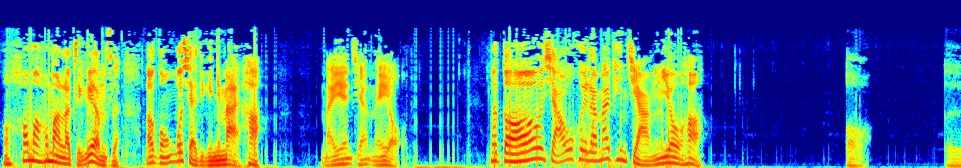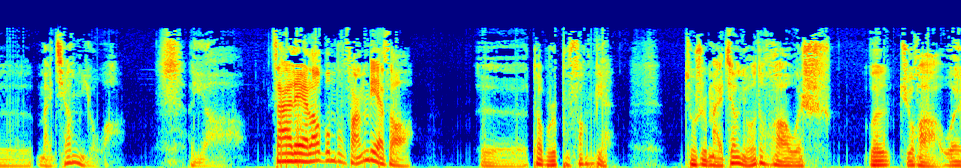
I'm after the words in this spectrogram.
哦，好嘛好嘛，那这个样子，老公，我现在就给你买哈。买烟钱没有？老公，下午回来买瓶酱油哈。哦，呃，买酱油啊？哎呀，咋的？老公不方便嗦？呃，倒不是不方便，就是买酱油的话，我是我菊花，我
